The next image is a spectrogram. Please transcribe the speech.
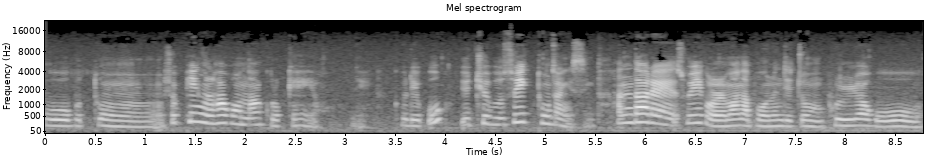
뭐 보통 쇼핑을 하거나 그렇게 해요. 네. 그리고 유튜브 수익 통장이 있습니다. 한 달에 수익을 얼마나 버는지 좀 보려고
